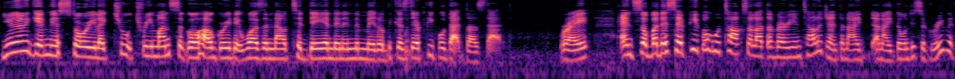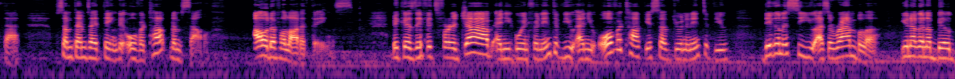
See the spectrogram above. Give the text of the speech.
You're gonna give me a story like two, three months ago how great it was, and now today, and then in the middle, because there are people that does that, right? And so, but they say people who talks a lot are very intelligent, and I and I don't disagree with that. Sometimes I think they overtalk themselves out of a lot of things, because if it's for a job and you go in for an interview and you overtalk yourself during an interview, they're gonna see you as a rambler. You're not gonna build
